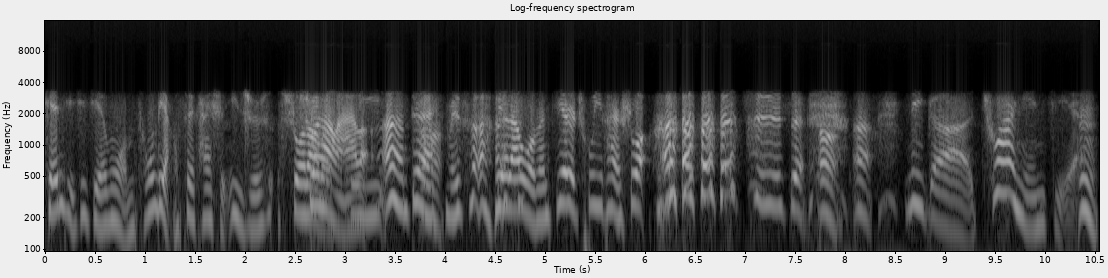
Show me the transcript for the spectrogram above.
前几期节目我们从两岁开始一直说到说上来了。嗯，对，嗯没错。接下来我们接着初一开始说。是 是是，嗯嗯，那个初二年级，嗯，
